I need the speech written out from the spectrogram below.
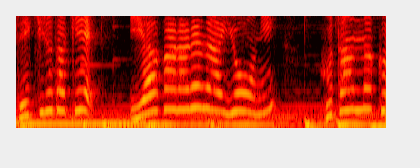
できるだけ嫌がられないように負担なく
